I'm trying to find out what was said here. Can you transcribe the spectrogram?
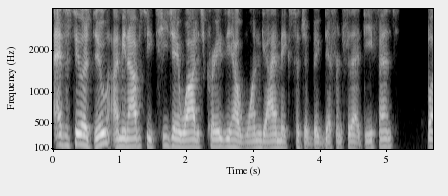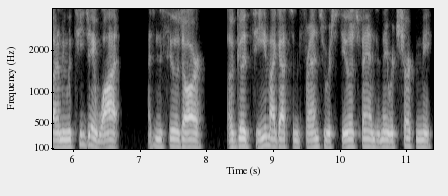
as the Steelers do, I mean, obviously TJ Watt, it's crazy how one guy makes such a big difference for that defense. But I mean, with TJ Watt, I think the Steelers are a good team. I got some friends who are Steelers fans, and they were chirping me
